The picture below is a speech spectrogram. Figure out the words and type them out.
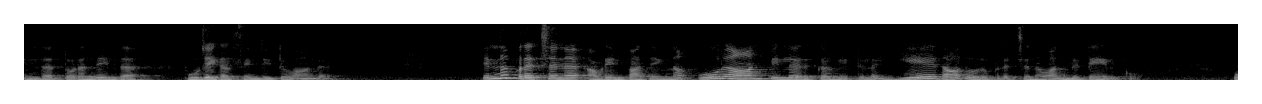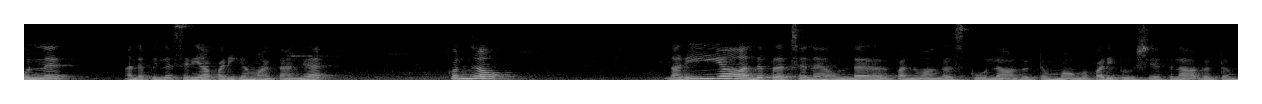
இந்த தொடர்ந்து இந்த பூஜைகள் செஞ்சுட்டு வாங்க. என்ன பிரச்சனை அப்படின்னு பார்த்தீங்கன்னா ஒரு ஆண் பிள்ளை இருக்க வீட்டில் ஏதாவது ஒரு பிரச்சனை வந்துட்டே இருக்கும். ஒன்று அந்த பிள்ளை சரியாக படிக்க மாட்டாங்க. கொஞ்சம் நிறையா வந்து பிரச்சனை உண்ட பண்ணுவாங்க. ஸ்கூலில் ஆகட்டும் அவங்க படிப்பு விஷயத்தில் ஆகட்டும்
